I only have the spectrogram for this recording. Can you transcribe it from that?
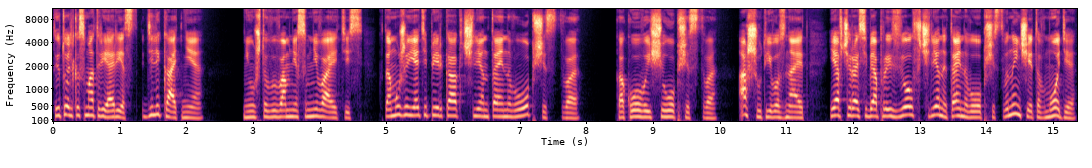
Ты только смотри, арест, деликатнее». «Неужто вы во мне сомневаетесь?» К тому же я теперь как член тайного общества. Какого еще общества? А шут его знает. Я вчера себя произвел в члены тайного общества. Нынче это в моде.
